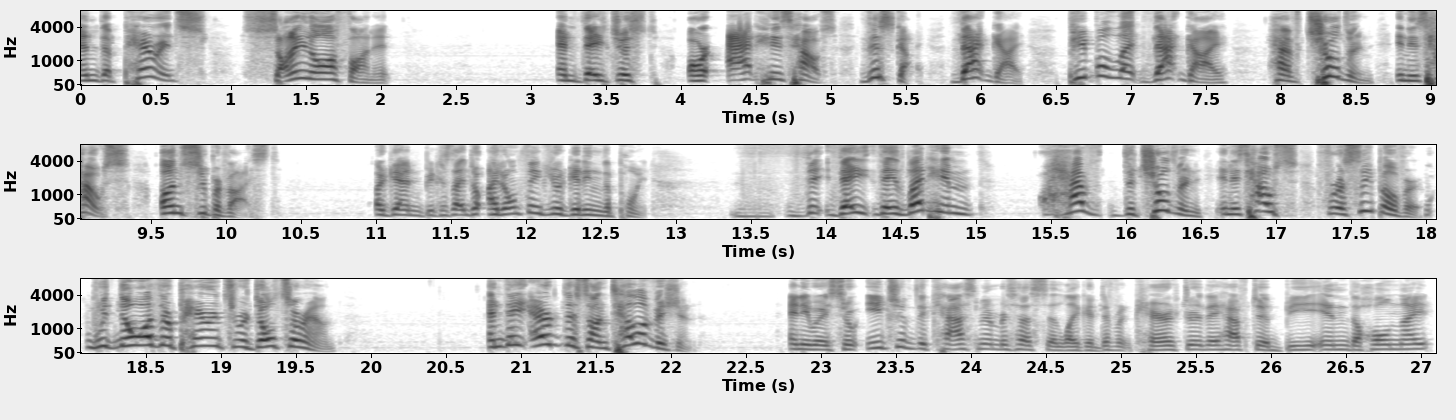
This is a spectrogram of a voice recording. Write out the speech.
And the parents sign off on it and they just are at his house. This guy, that guy, people let that guy have children in his house unsupervised. Again, because I don't, I don't think you're getting the point. They, they, they let him have the children in his house for a sleepover with no other parents or adults around. And they aired this on television. Anyway, so each of the cast members has to like a different character they have to be in the whole night.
